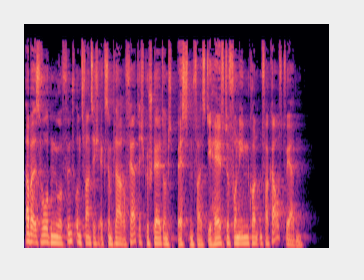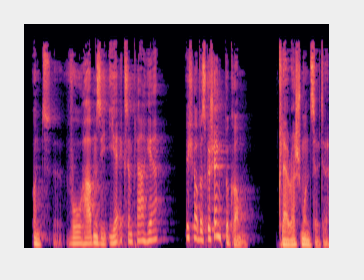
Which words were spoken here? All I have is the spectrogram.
Aber es wurden nur 25 Exemplare fertiggestellt und bestenfalls die Hälfte von ihnen konnten verkauft werden. Und äh, wo haben Sie Ihr Exemplar her? Ich habe es geschenkt bekommen. Clara schmunzelte.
